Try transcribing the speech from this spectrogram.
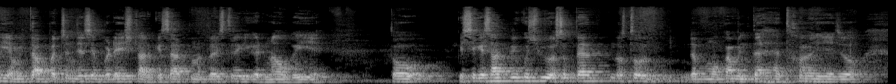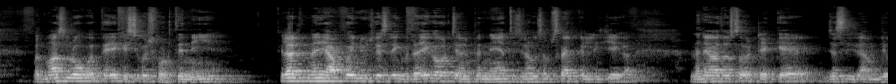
कि अमिताभ बच्चन जैसे बड़े स्टार के साथ मतलब इस तरह की घटना हो गई है। तो किसी के साथ भी कुछ भी हो सकता है। दोस्तों, जब मौका मिलता है तो ये जो बदमाश लोग होते हैं, किसी को छोड़ते नहीं है। फ़िलहाल इतना ही। आपको न्यूज़ कैसे बताइएगा। और चैनल पर नए हैं तो चैनल को सब्सक्राइब कर लीजिएगा। धन्यवाद दोस्तों। टेक केयर जय श्री राम। जय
